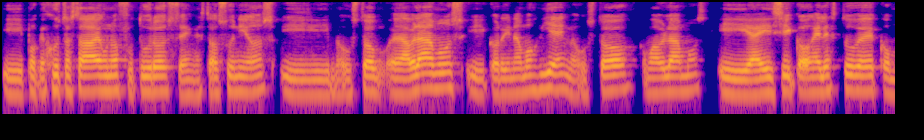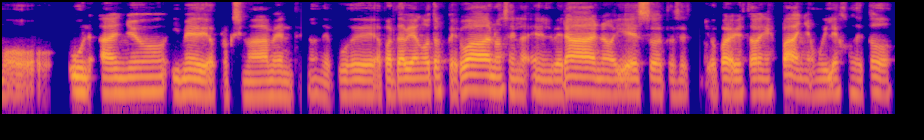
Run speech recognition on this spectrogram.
y porque justo estaba en unos futuros en Estados Unidos y me gustó, eh, hablamos y coordinamos bien, me gustó cómo hablamos y ahí sí con él estuve como un año y medio aproximadamente, donde pude, aparte habían otros peruanos en, la, en el verano y eso, entonces yo había estado en España, muy lejos de todo.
